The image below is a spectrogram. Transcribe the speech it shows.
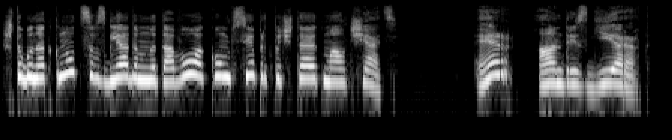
чтобы наткнуться взглядом на того, о ком все предпочитают молчать. Эр Андрис Герард,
